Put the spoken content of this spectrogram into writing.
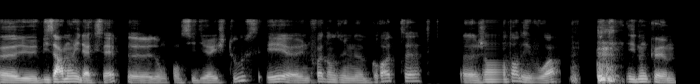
Euh, bizarrement, il accepte, euh, donc on s'y dirige tous. Et euh, une fois dans une grotte, euh, j'entends des voix. Et donc, euh,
